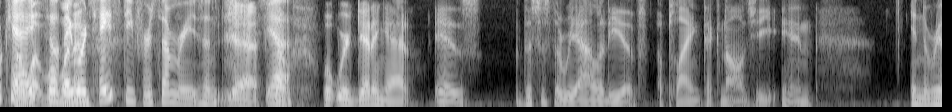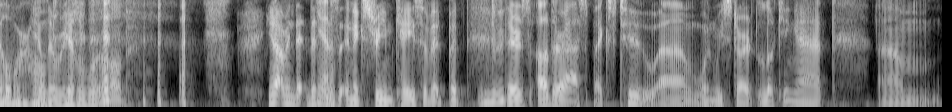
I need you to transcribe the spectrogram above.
okay. what- So, what- they what were tasty for some reason. Yeah. So what we're getting at is this is the reality of applying technology in In the real world. in the real world. you know, I mean, th- this Yeah. is an extreme case of it, but Mhm. there's other aspects too. Uh, when we start looking at um,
